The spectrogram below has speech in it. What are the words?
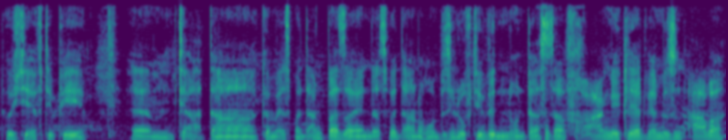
durch die FDP. Ähm, ja, da können wir erstmal dankbar sein, dass wir da noch ein bisschen Luft gewinnen und dass da Fragen geklärt werden müssen. Aber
